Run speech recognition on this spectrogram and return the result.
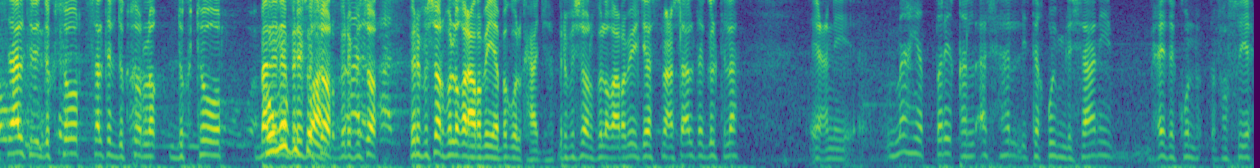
سألت لي دكتور سألت لي دكتور دكتور. بل. بروفيسور بروفيسور بروفيسور في اللغة العربية. بقول لك حاجة. بروفيسور في اللغة العربية. جلست معه سألته قلت له يعني ما هي الطريقة الأسهل لتقويم لساني بحيث أكون فصيح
